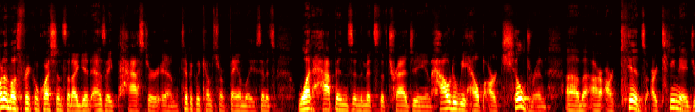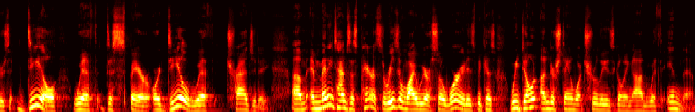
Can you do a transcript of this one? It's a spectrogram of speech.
One of the most frequent questions that I get as a pastor um, typically comes from families, and it's what happens in the midst of tragedy and how do we help our children, um, our, our kids, our teenagers deal with despair or deal with tragedy. Um, and many times, as parents, the reason why we are so worried is because we don't understand what truly is going on within them.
